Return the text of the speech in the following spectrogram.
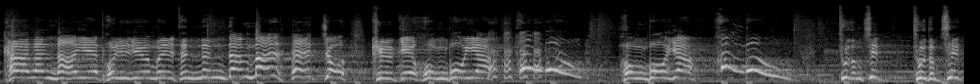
강한 나의 볼륨을 듣는단 말했죠. 그게 홍보야 홍보! 홍보야 홍보! 두둠칫 두둠칫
